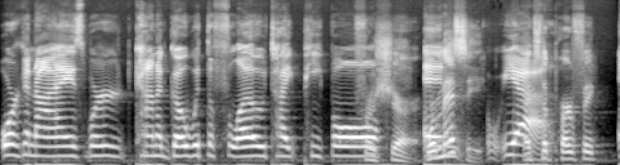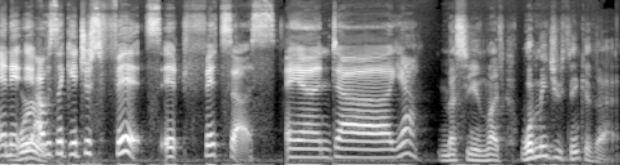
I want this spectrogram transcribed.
organized we're kind of go with the flow type people for sure. We're messy. yeah that's the perfect and it. I was like, it just fits. It fits us, and uh, yeah, messy in life. What made you think of that?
